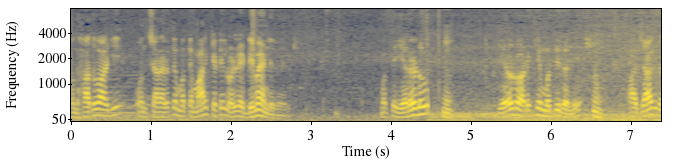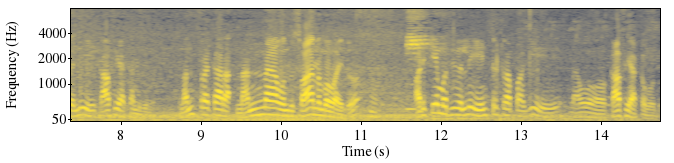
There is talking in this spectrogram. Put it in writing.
ಒಂದು ಹದವಾಗಿ ಒಂದು ಚೆನ್ನಾಗಿರುತ್ತೆ ಮತ್ತೆ ಮಾರ್ಕೆಟಲ್ಲಿ ಒಳ್ಳೆ ಡಿಮ್ಯಾಂಡ್ ಇದೆ ಇದಕ್ಕೆ. ಮತ್ತೆ ಎರಡು ಎರಡು ಅಡಿಕೆ ಮಧ್ಯದಲ್ಲಿ ಆ ಜಾಗದಲ್ಲಿ ಕಾಫಿ ಹಾಕೊಂಡಿದ್ದೀನಿ. ನನ್ನ ಪ್ರಕಾರ ನನ್ನ ಒಂದು ಸ್ವ ಅನುಭವ ಇದು. ಅಡಿಕೆ ಮಧ್ಯದಲ್ಲಿ ಇಂಟರ್ ಕ್ರಾಪ್ ಆಗಿ ನಾವು ಕಾಫಿ ಹಾಕಬಹುದು.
